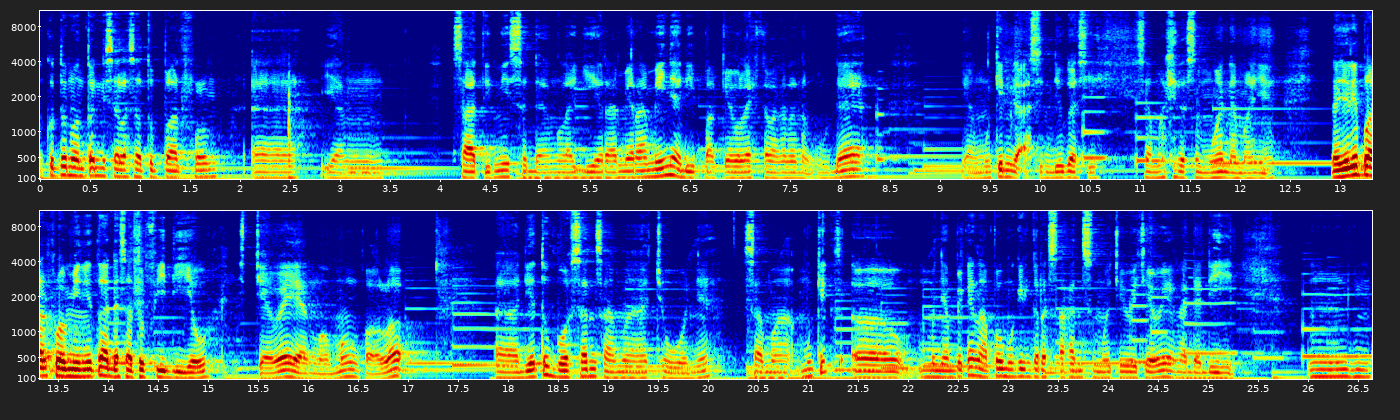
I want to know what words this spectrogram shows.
aku tuh nonton di salah satu platform uh, yang saat ini sedang lagi rame-ramenya dipakai oleh kalangan anak muda yang mungkin gak asing juga sih sama kita semua namanya. Nah jadi platform ini tuh ada satu video cewek yang ngomong kalau uh, dia tuh bosan sama cowoknya sama mungkin uh, menyampaikan apa mungkin keresahan semua cewek-cewek yang ada di um,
